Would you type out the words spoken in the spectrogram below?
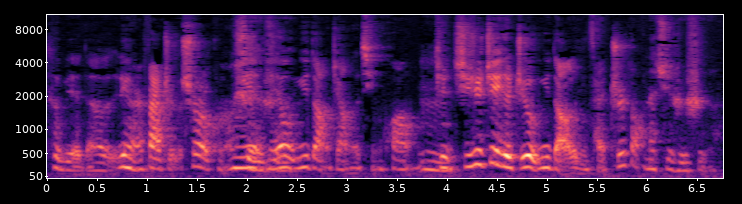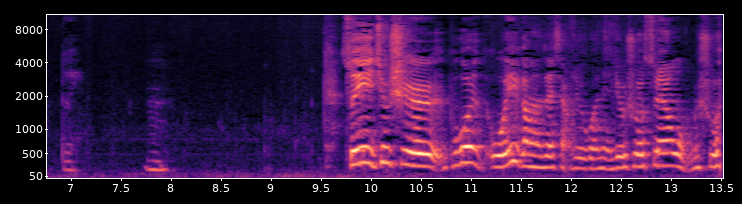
特别的令人发指的事儿，可能你也没有遇到这样的情况。就其实这个只有遇到了你才知道，那确实是的，对，嗯。所以就是，不过我也刚才在想这个观点，就是说，虽然我们说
